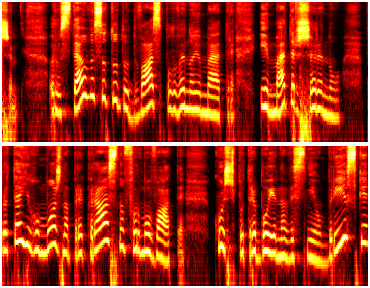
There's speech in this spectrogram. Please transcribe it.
яскравішим. Росте у висоту до 2,5 метри і метр ширину. Проте його можна прекрасно формувати. Кущ потребує навесні обрізки,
